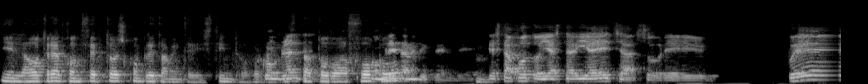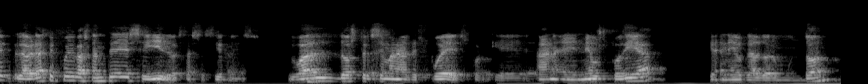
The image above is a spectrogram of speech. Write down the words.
y en, la otra el concepto es completamente distinto, porque está todo a foco. Completamente diferente. Hmm. Esta foto ya estaría hecha sobre... Fue, la verdad es que fue bastante seguido estas sesiones. Igual dos, tres semanas después, porque eh, Neus podía, que a Neus le adoro un montón.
